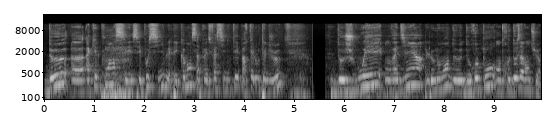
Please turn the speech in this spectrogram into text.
de euh, à quel point c'est possible et comment ça peut être facilité par tel ou tel jeu de jouer, on va dire, le moment de, repos entre deux aventures.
